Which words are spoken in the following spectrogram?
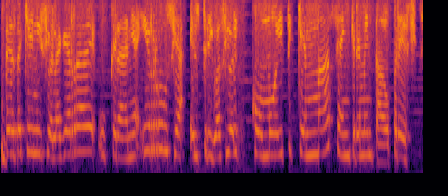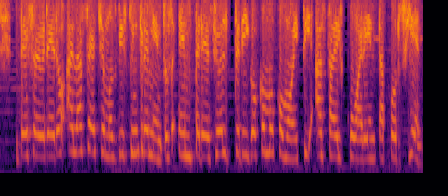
Desde que inició la guerra de Ucrania y Rusia, el trigo ha sido el commodity que más se ha incrementado precio. De febrero a la fecha hemos visto incrementos en precio del trigo como commodity hasta del 40%.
